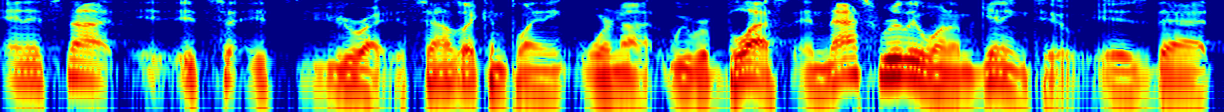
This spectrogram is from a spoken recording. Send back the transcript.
and it's not, it's it's you're right. It sounds like complaining. We're not. We were blessed, and that's really what I'm getting to is that.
